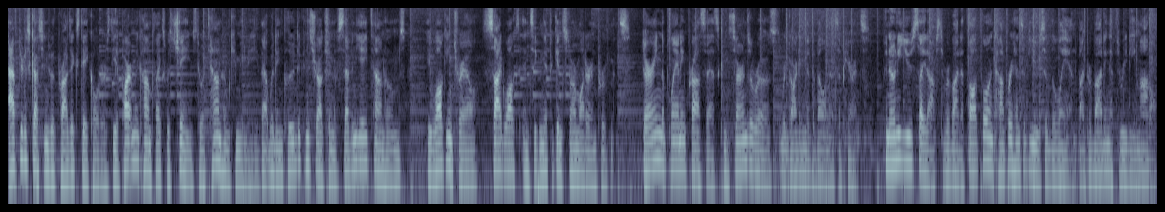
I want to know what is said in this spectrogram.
After discussions with project stakeholders, the apartment complex was changed to a townhome community that would include the construction of 78 townhomes, a walking trail, sidewalks, and significant stormwater improvements. During the planning process, concerns arose regarding the development's appearance. Pennoni used SiteOps to provide a thoughtful and comprehensive use of the land by providing a 3D model,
